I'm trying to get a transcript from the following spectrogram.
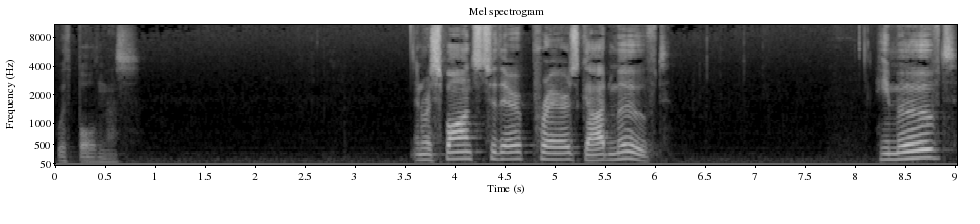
with boldness. In response to their prayers, God moved. He moved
